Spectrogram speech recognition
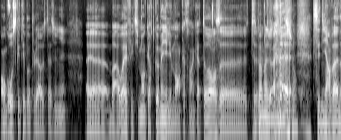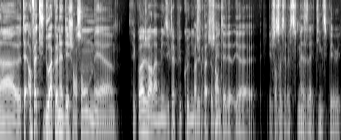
en gros, ce qui était populaire aux États-Unis, euh, bah ouais, effectivement, Kurt Cobain, il est mort en 94. euh, C'est pas ma génération. c'est Nirvana. En fait, tu dois connaître des chansons, mais euh, C'est quoi, genre, la musique la plus connue moi, de je peux pas te chanter. Il y a une chanson qui s'appelle Smells Teen Spirit.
